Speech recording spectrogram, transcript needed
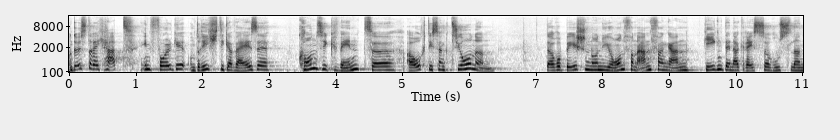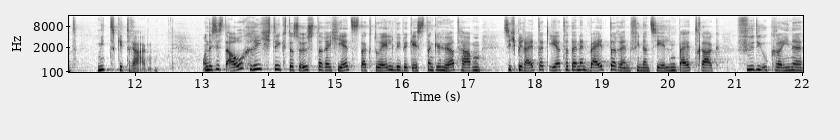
Und Österreich hat in Folge und richtigerweise konsequent äh, auch die Sanktionen der Europäischen Union von Anfang an gegen den Aggressor Russland mitgetragen. Und es ist auch richtig, dass Österreich jetzt aktuell, wie wir gestern gehört haben, sich bereit erklärt hat, einen weiteren finanziellen Beitrag für die Ukraine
